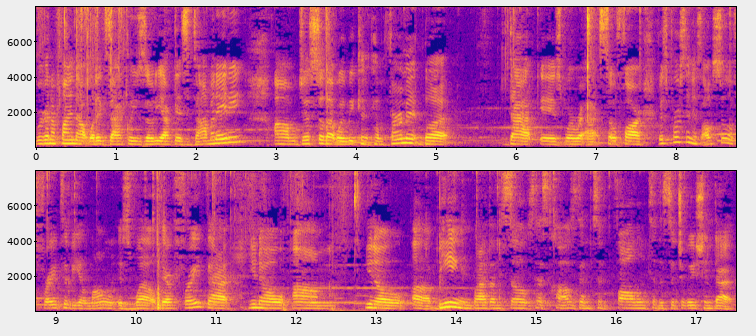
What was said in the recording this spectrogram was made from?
We're gonna find out what exactly zodiac is dominating, um, just so that way we can confirm it. But that is where we're at so far. This person is also afraid to be alone as well. They're afraid that, you know, um, you know, uh, being by themselves has caused them to fall into the situation that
